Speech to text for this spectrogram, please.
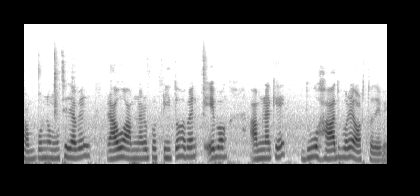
সম্পূর্ণ মুছে যাবে। রাহু আপনার উপর প্রীত হবেন এবং আপনাকে দু হাত ভরে অর্থ দেবে।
